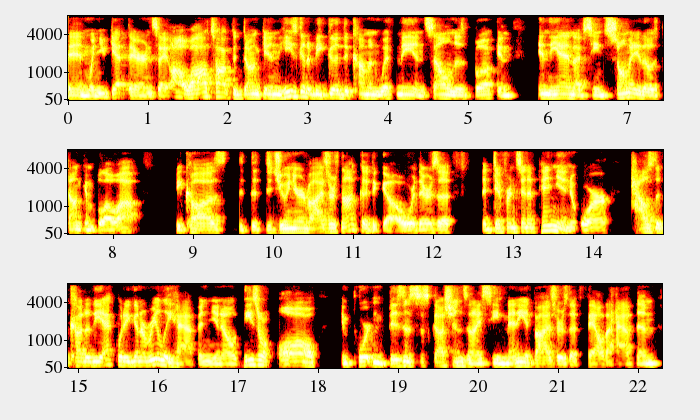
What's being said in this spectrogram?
than when you get there and say, oh, well, I'll talk to Duncan. He's going to be good to coming with me and selling his book. And in the end, I've seen so many of those Duncan blow up because the, the, the junior advisor is not good to go, or there's a, a difference in opinion, or how's the cut of the equity going to really happen? You know, these are all important business discussions. And I see many advisors that fail to have them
